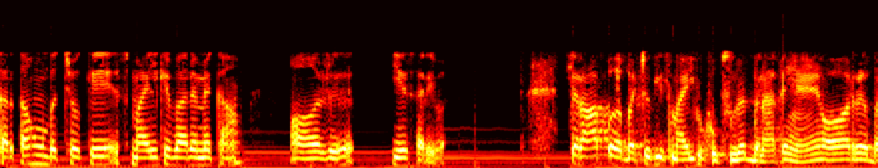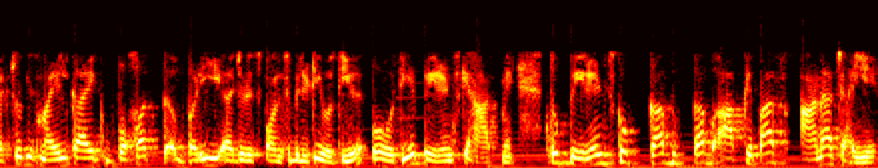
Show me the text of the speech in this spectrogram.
करता हूँ बच्चों के स्माइल के बारे में काम और ये सारी बात। सर आप बच्चों की स्माइल को खूबसूरत बनाते हैं और बच्चों की स्माइल का एक बहुत बड़ी जो रिस्पॉन्सिबिलिटी होती है वो होती है पेरेंट्स के हाथ में। तो पेरेंट्स को कब कब आपके पास आना चाहिए?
